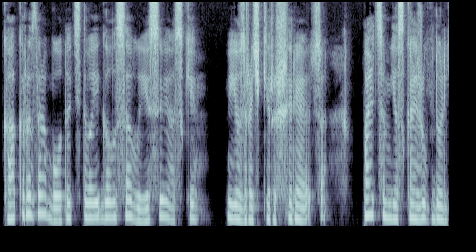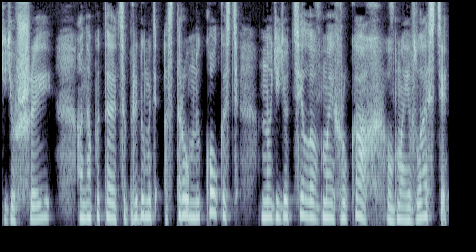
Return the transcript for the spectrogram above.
как разработать твои голосовые связки. Ее зрачки расширяются. Пальцем я скольжу вдоль ее шеи. Она пытается придумать остроумную колкость, но ее тело в моих руках, в моей власти,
